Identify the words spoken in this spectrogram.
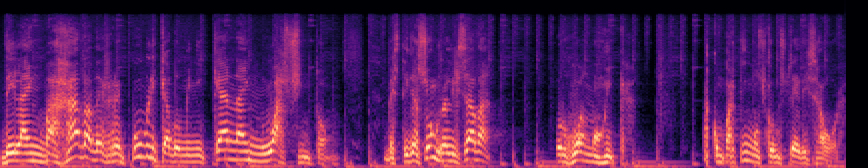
de la Embajada de República Dominicana en Washington. Investigación realizada por Juan Mojica. La compartimos con ustedes ahora.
